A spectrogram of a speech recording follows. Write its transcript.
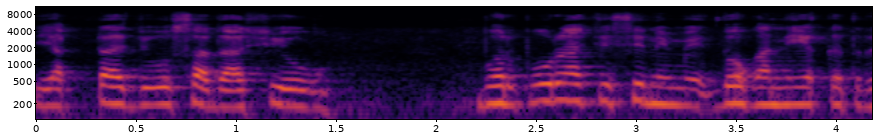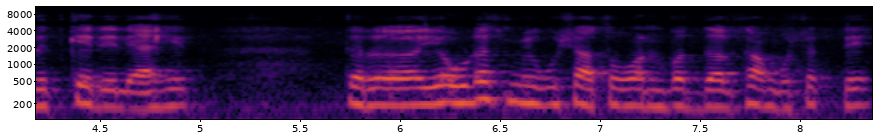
एकटा जीव सदाशिव. भरपूर असे सिनेमे दोघांनी एकत्रित केलेले आहेत. तर एवढंच मी उषा चव्हाणबद्दल सांगू शकते.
